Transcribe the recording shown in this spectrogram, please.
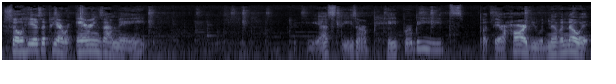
So here's a pair of earrings I made. Yes, these are paper beads, but they're hard. You would never know it.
